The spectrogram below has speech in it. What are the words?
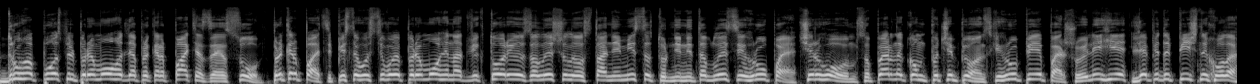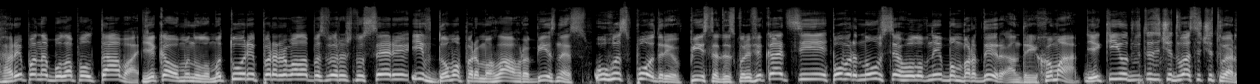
Друга поспіль перемога для Прикарпаття ЗСУ. Прикарпатці після гостьової перемоги над Вікторією залишили останнє місце в турнірній таблиці групи. Черговим суперником по чемпіонській групі першої ліги для підопічних Олега Рипана була Полтава, яка у минулому турі перервала безвиграшну серію і вдома перемогла агробізнес. У господарів після дискваліфікації повернувся головний бомбардир Андрій Хома, який у 2024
